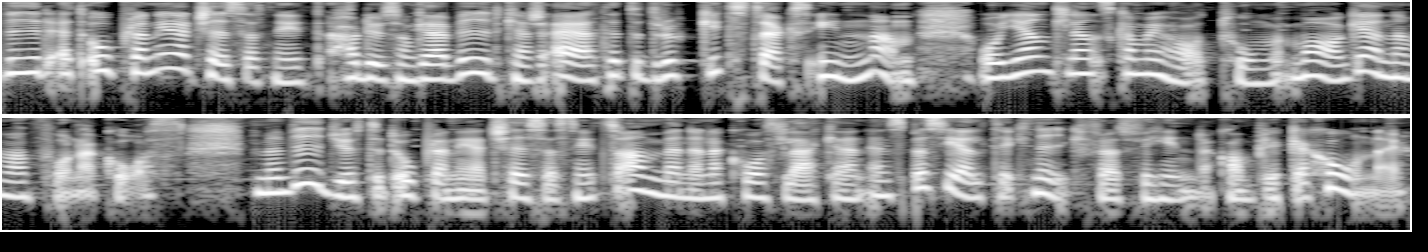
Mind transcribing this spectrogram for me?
Vid ett oplanerat kejsarsnitt har du som gravid kanske ätit och druckit strax innan och egentligen ska man ju ha tom mage när man får narkos. Men vid just ett oplanerat kejsarsnitt så använder narkosläkaren en speciell teknik för att förhindra komplikationer.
